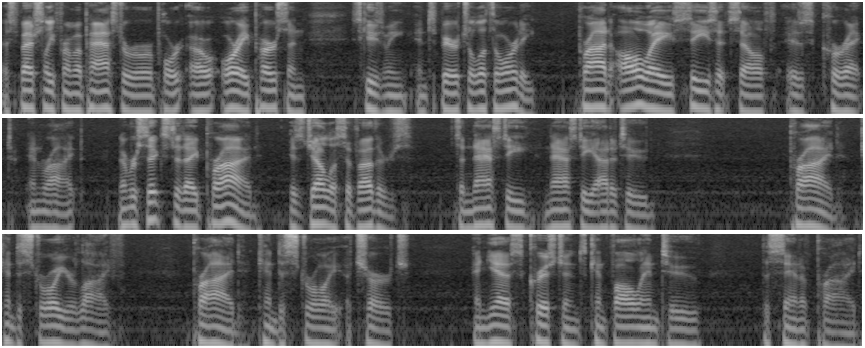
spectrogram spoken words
especially from a pastor or a, por- or, or a person, excuse me, in spiritual authority. Pride always sees itself as correct and right. Number six today, pride is jealous of others. It's a nasty, nasty attitude. Pride can destroy your life. Pride can destroy a church. And yes, Christians can fall into the sin of pride.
